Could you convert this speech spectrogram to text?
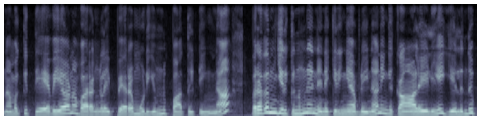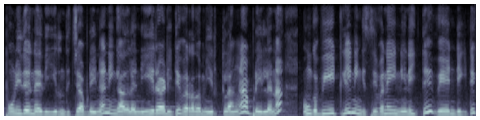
நமக்கு தேவையான வரங்களை பெற முடியும்னு பார்த்துக்கிட்டிங்கன்னா விரதம் இருக்கணும்னு நினைக்கிறீங்க அப்படின்னா நீங்கள் காலையிலேயே எழுந்து புனித நதி இருந்துச்சு அப்படின்னா நீங்கள் அதில் நீராடிட்டு விரதம் இருக்கலாங்க. அப்படி இல்லைன்னா உங்கள் வீட்லேயே நீங்கள் சிவனை நினைத்து வேண்டிக்கிட்டு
